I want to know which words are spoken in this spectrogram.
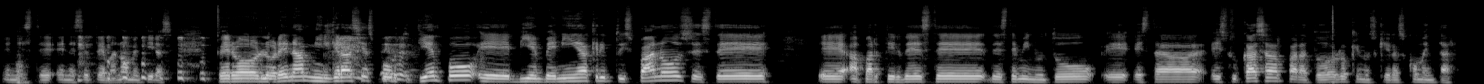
en este, en este tema, no mentiras. Pero Lorena, mil gracias por tu tiempo, eh, bienvenida a Cripto Hispanos, este, eh, a partir de este, de este minuto, esta es tu casa para todo lo que nos quieras comentar.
